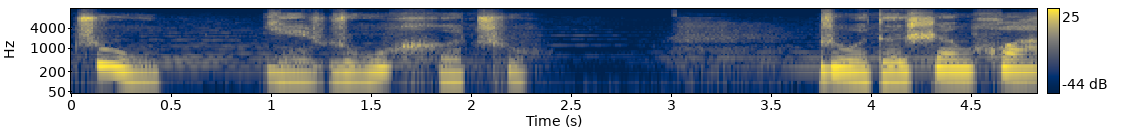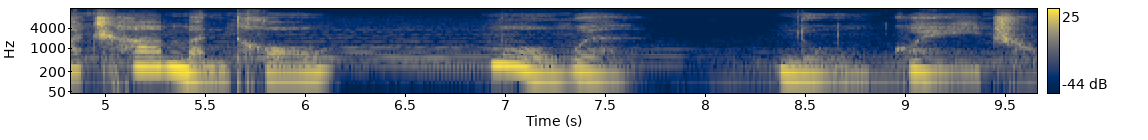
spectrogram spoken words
住也如何住？若得山花插满头，莫问奴归处。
